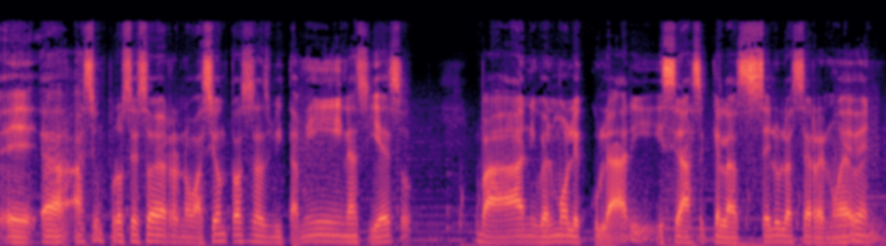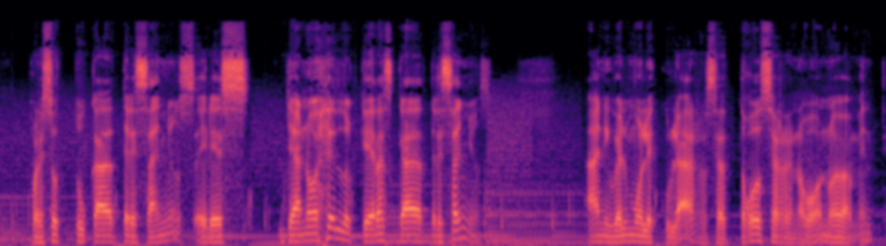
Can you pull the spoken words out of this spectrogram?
eh, hace un proceso de renovación, todas esas vitaminas y eso va a nivel molecular y, se hace que las células se renueven. Por eso tú cada tres años eres, ya no eres lo que eras cada tres años a nivel molecular, o sea, todo se renovó nuevamente.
